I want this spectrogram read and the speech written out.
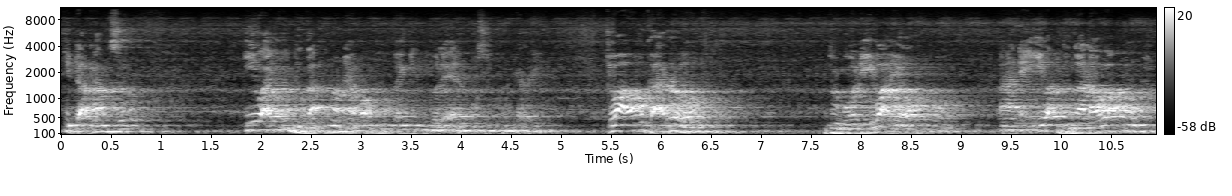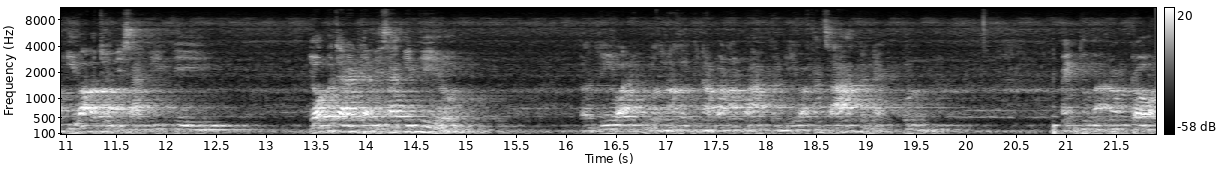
tidak langsung Iwa itu juga non ya aku pengen boleh ilmu bener. Cuma aku gak ero. Dungoni iwa ya. Nah, nek iwa dengan awakmu, iwa aja disakiti. Ya apa cara gak disakiti yo? Berarti iwa itu bukan asal kenapa-napa kan iwa kan sakit nek pun mek dungakno tok.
